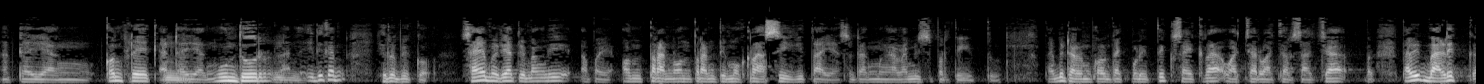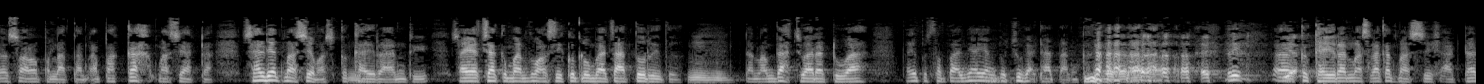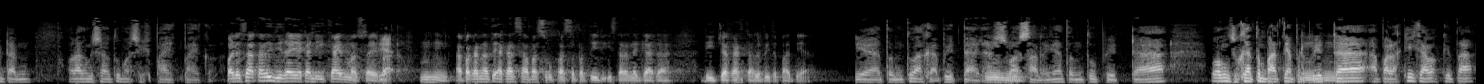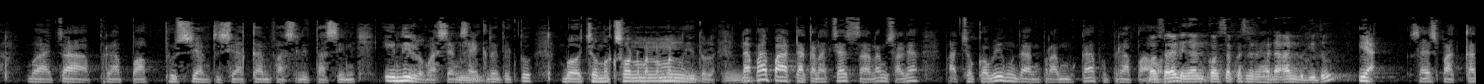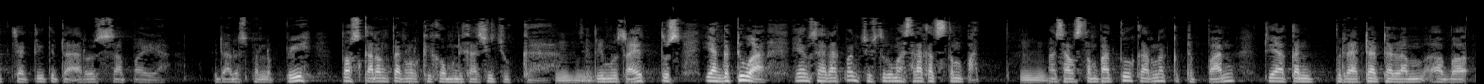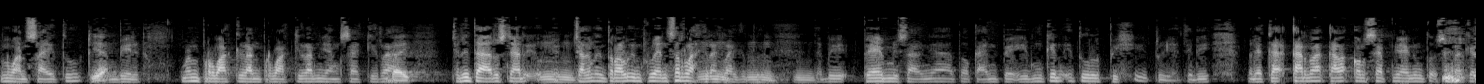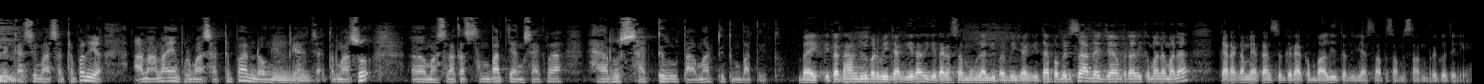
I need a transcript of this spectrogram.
Ada yang konflik, ada hmm. yang mundur. Hmm. Nah, ini kan hirup kok saya melihat memang ini apa ya ontran-ontran demokrasi kita ya sedang mengalami seperti itu. Tapi dalam konteks politik saya kira wajar-wajar saja. Tapi balik ke soal perlatan, apakah masih ada? Saya lihat masih mas kegairahan hmm. di. Saya aja kemarin masih ikut lomba catur itu hmm. dan alhamdulillah juara dua. Tapi pesertanya yang tujuh nggak datang. Jadi yeah. kegairahan masyarakat masih ada dan orang Indonesia itu masih baik-baik kok. Pada saat nanti dirayakan di IKN Mas saya, Pak. Ya. Hmm. Apakah nanti akan sama serupa seperti di Istana Negara di Jakarta lebih tepatnya? Ya tentu agak beda ya. Hmm. Suasananya tentu beda. Wong juga tempatnya berbeda, hmm. apalagi kalau kita baca berapa bus yang disiapkan fasilitas ini. Ini loh mas yang hmm. saya kritik tuh bahwa jomekson teman-teman hmm. gitu loh. Hmm. Nah apa-apa adakan aja sana misalnya Pak Jokowi ngundang pramuka beberapa Masalahnya dengan konsep kesederhanaan begitu? Ya, saya sepakat jadi tidak harus apa ya tidak harus berlebih toh sekarang teknologi komunikasi juga mm-hmm. jadi menurut saya terus yang kedua yang saya harapkan justru masyarakat setempat mm-hmm. masyarakat setempat tuh karena ke depan dia akan berada dalam apa, nuansa itu iya. diambil yeah. perwakilan-perwakilan yang saya kira Baik Jadi tidak harus nyari, mm-hmm. jangan terlalu influencer lah kira-kira mm-hmm. gitu. Mm-hmm. Tapi BEM misalnya atau KNPI mungkin itu lebih itu ya. Jadi mereka karena kalau konsepnya ini untuk sebagai legasi masa depan ya anak-anak yang bermasa depan dong yang mm-hmm. diajak. Termasuk uh, masyarakat setempat yang saya kira harus hadir utama di tempat itu. Baik, kita tahan dulu perbincangan kita, kita akan sambung lagi perbincangan kita. Pemirsa Anda jangan beralih ke mana-mana, karena kami akan segera kembali tentunya setelah pesan-pesan berikut ini.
